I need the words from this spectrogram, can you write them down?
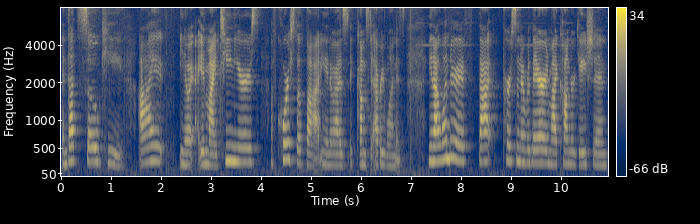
And that's so key. I, you know, in my teen years, of course, the thought, you know, as it comes to everyone is, you know, I wonder if that person over there in my congregation,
